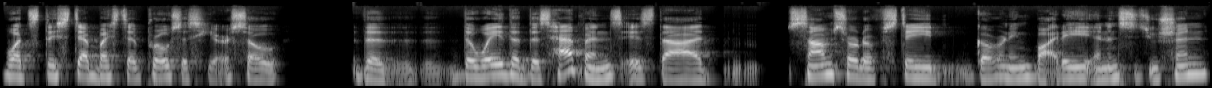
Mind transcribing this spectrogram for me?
what's the step by step process here. So the the way that this happens is that some sort of state governing body and institution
